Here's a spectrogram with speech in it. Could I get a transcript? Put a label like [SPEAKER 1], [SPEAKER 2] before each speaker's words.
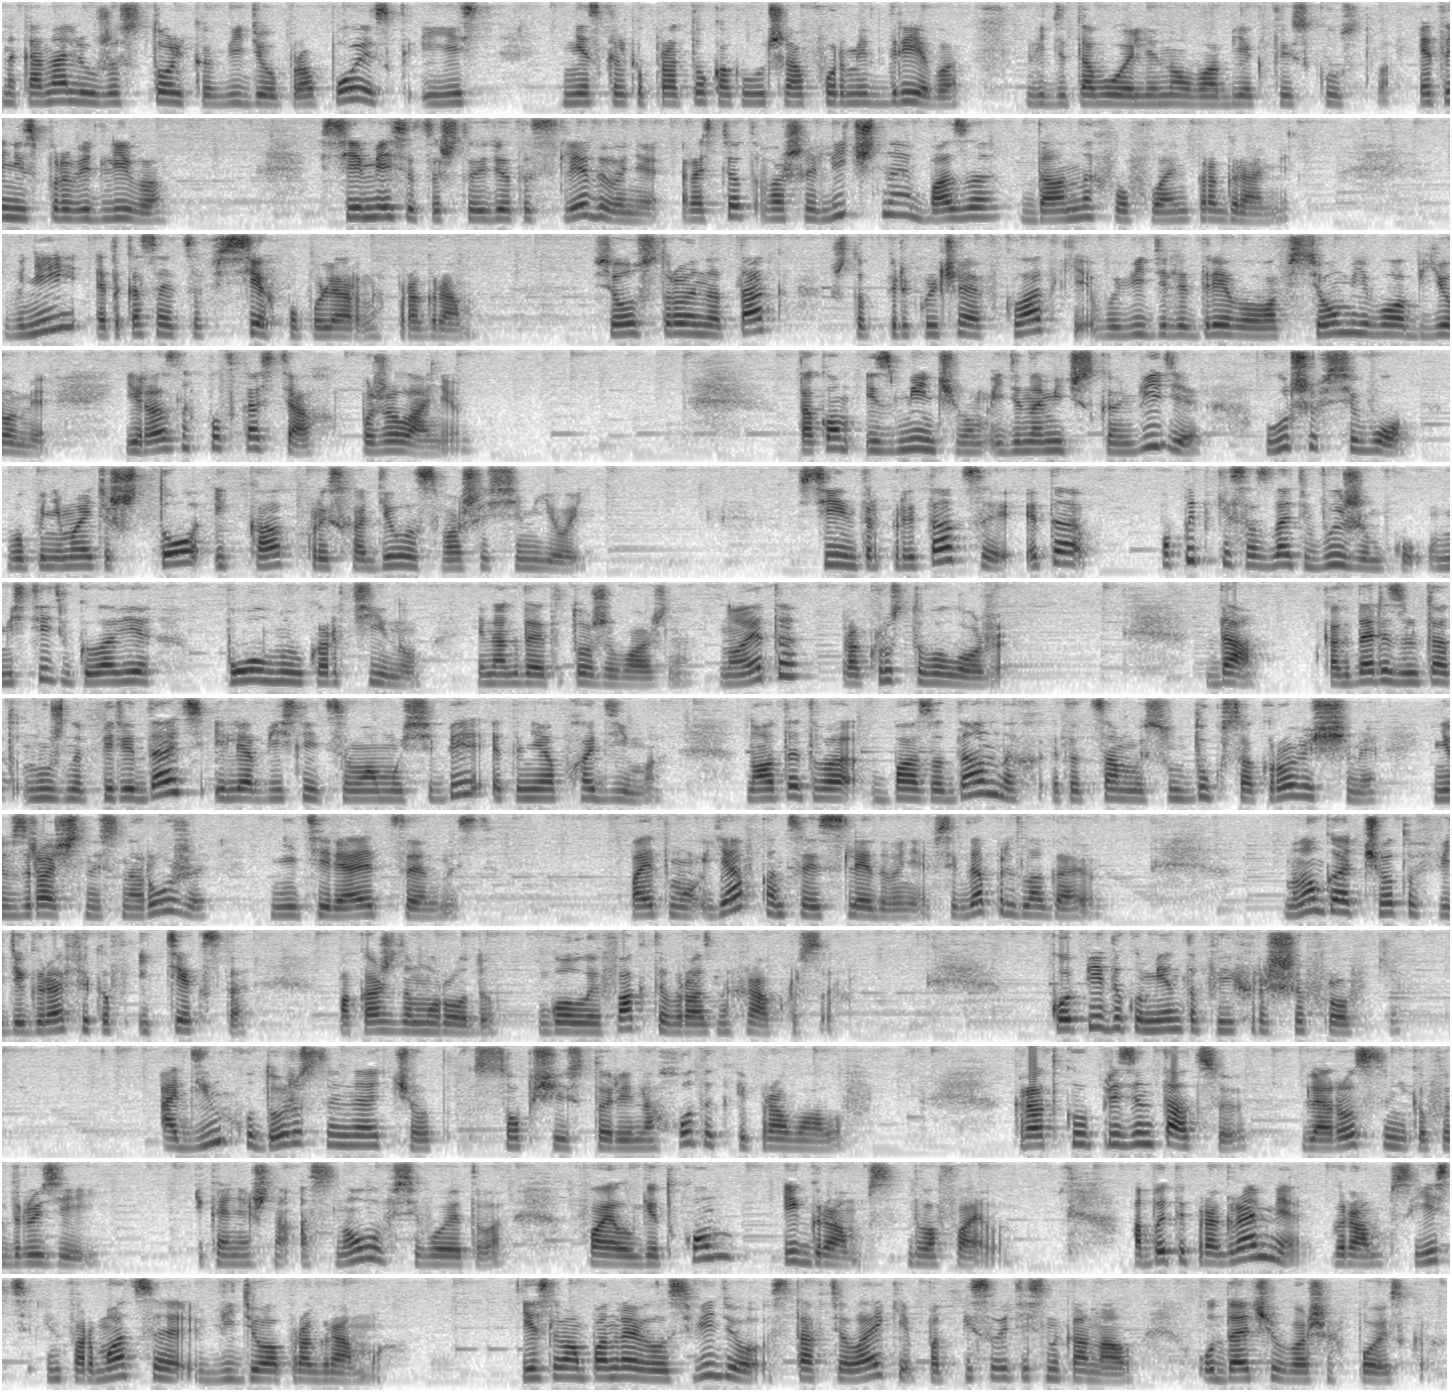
[SPEAKER 1] На канале уже столько видео про поиск и есть несколько про то, как лучше оформить древо в виде того или иного объекта искусства. Это несправедливо. Все месяцы, что идет исследование, растет ваша личная база данных в офлайн программе В ней это касается всех популярных программ. Все устроено так, чтобы переключая вкладки, вы видели древо во всем его объеме и разных плоскостях по желанию. В таком изменчивом и динамическом виде лучше всего вы понимаете, что и как происходило с вашей семьей. Все интерпретации – это попытки создать выжимку, уместить в голове полную картину. Иногда это тоже важно, но это прокрустово ложе. Да, когда результат нужно передать или объяснить самому себе, это необходимо. Но от этого база данных, этот самый сундук с сокровищами, невзрачный снаружи, не теряет ценность. Поэтому я в конце исследования всегда предлагаю много отчетов в виде графиков и текста по каждому роду, голые факты в разных ракурсах, копии документов и их расшифровки, один художественный отчет с общей историей находок и провалов, краткую презентацию для родственников и друзей, и, конечно, основа всего этого – файл getcom и grams, два файла. Об этой программе grams есть информация в видео о программах. Если вам понравилось видео, ставьте лайки, подписывайтесь на канал. Удачи в ваших поисках!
